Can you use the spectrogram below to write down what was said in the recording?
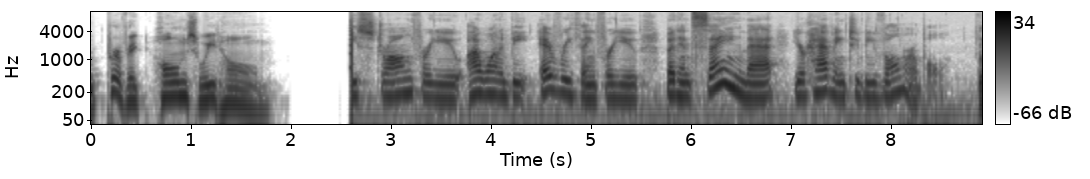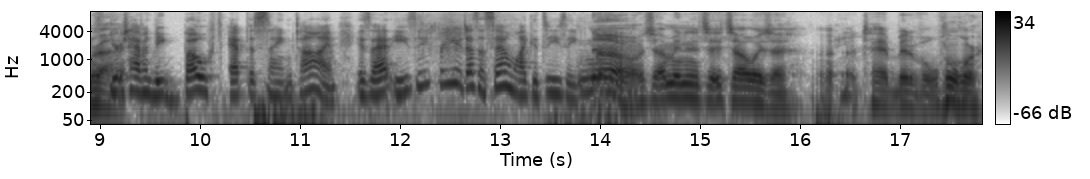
perfect home sweet home. Be strong for you. I want to be everything for you. But in saying that, you're having to be vulnerable. Right. You're having to be both at the same time. Is that easy for you? It doesn't sound like it's easy for No, you. it's, I mean it's it's always a, a, a tad bit of a war.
